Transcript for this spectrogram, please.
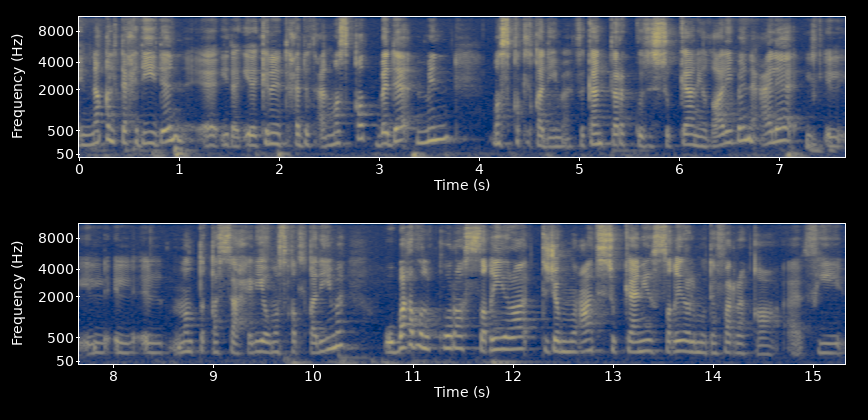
النقل تحديدا آه إذا إذا كنا نتحدث عن مسقط بدأ من مسقط القديمة. فكان التركز السكاني غالبا على ال- ال- ال- المنطقة الساحلية ومسقط القديمة. وبعض القرى الصغيرة التجمعات السكانية الصغيرة المتفرقة آه، في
